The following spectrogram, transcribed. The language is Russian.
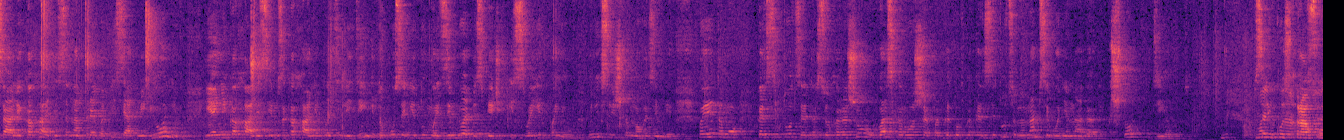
Писали, кохайтеся, нам треба 50 миллионов, и они кахались, им за кахание платили деньги, то пусть они думают землю обеспечить из своих паев. У них слишком много земли. Поэтому Конституция это все хорошо, у вас хорошая подготовка к Конституции, но нам сегодня надо что делать? Маленькую справку.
